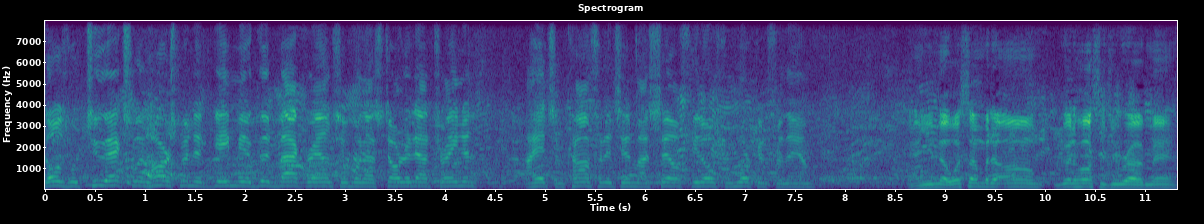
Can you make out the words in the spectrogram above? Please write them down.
Those were two excellent horsemen that gave me a good background. So when I started out training, I had some confidence in myself, you know, from working for them. And you know, what's some of the um good horses you rub, man?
